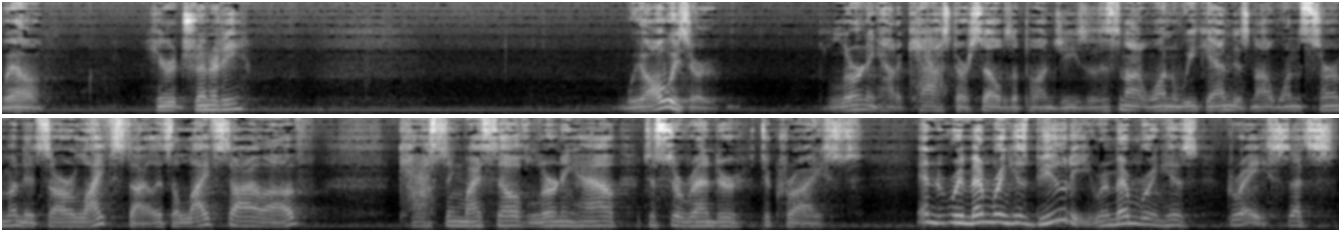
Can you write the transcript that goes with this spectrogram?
Well, here at Trinity, we always are learning how to cast ourselves upon Jesus. It's not one weekend, it's not one sermon, it's our lifestyle. It's a lifestyle of casting myself, learning how to surrender to Christ, and remembering his beauty, remembering his grace. That's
